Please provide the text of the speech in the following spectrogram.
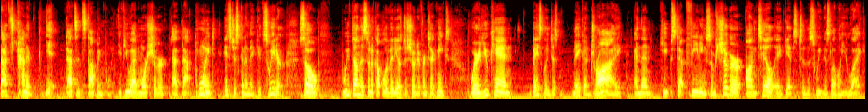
that's kind of it. That's its stopping point. If you add more sugar at that point, it's just gonna make it sweeter. So we've done this in a couple of videos to show different techniques where you can basically just make a dry and then keep step feeding some sugar until it gets to the sweetness level you like.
